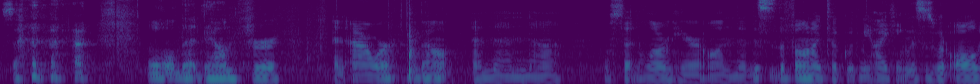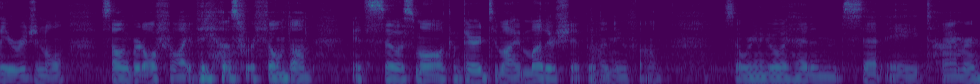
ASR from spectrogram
So we'll hold that down for an hour about, and then uh, we'll set an alarm here on the, this is the phone I took with me hiking. This is what all the original Songbird Ultralight videos were filmed on. It's so small compared to my mothership of a new phone. So we're gonna go ahead and set a timer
